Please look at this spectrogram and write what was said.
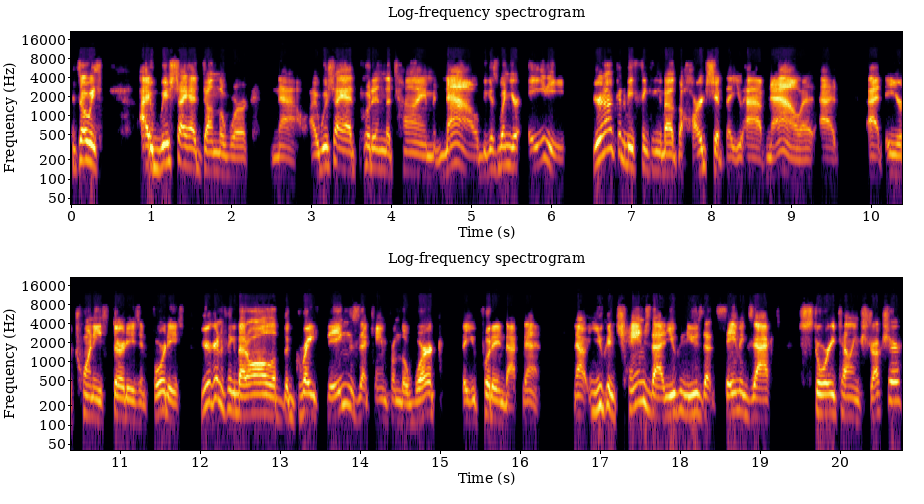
It's always i wish i had done the work now. I wish i had put in the time now. Because when you're 80 you're not going to be thinking about the hardship that you have now at, at at in your 20s 30s and 40s you're going to think about all of the great things that came from the work that you put in back then now you can change that you can use that same exact storytelling structure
